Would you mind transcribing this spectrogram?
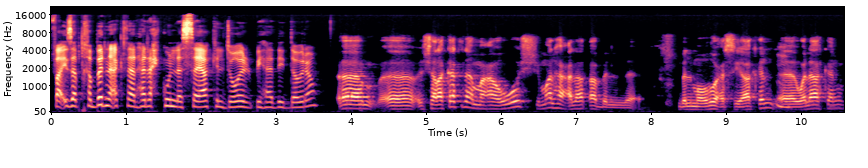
فإذا بتخبرنا أكثر هل رح يكون للسياكل دور بهذه الدورة؟ آه، شراكتنا مع وش ما لها علاقة بال بالموضوع السياكل آه، ولكن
